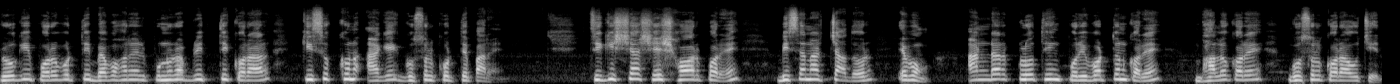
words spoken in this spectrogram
রোগী পরবর্তী ব্যবহারের পুনরাবৃত্তি করার কিছুক্ষণ আগে গোসল করতে পারে। চিকিৎসা শেষ হওয়ার পরে বিছানার চাদর এবং আন্ডার ক্লোথিং পরিবর্তন করে ভালো করে গোসল করা উচিত।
